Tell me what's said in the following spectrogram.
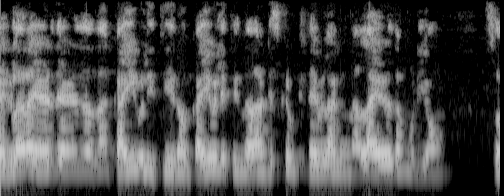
ரெகுலராக எழுத எழுத தான் கைவலி தீரும். கைவலி தீர்ந்தால் தான் டிஸ்கிரிப்டிவ் டைம்லாம் நீங்கள் நல்லா எழுத முடியும். ஸோ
